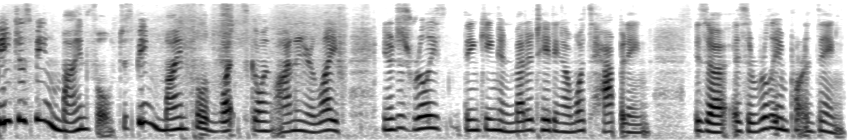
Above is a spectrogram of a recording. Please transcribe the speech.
Be just being mindful, just being mindful of what's going on in your life. You know, just really thinking and meditating on what's happening is a is a really important thing.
